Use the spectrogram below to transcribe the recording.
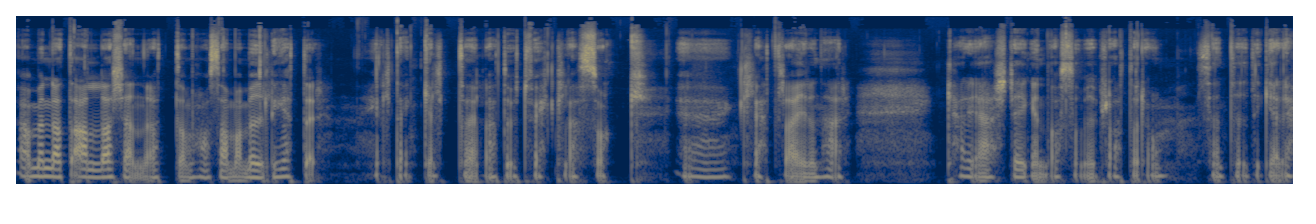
ja, men att alla känner att de har samma möjligheter helt enkelt, eller att utvecklas och klättra i den här karriärstegen då, som vi pratade om sen tidigare.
